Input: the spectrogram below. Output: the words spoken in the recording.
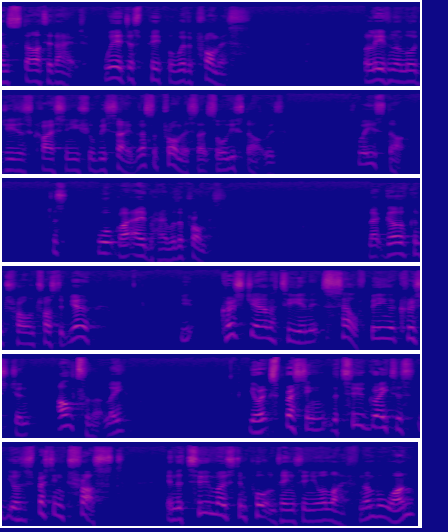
and started out. We're just people with a promise. Believe in the Lord Jesus Christ and you shall be saved. That's a promise. That's all you start with. That's where you start. Just walk like Abraham with a promise. Let go of control and trust Him. You know, you, Christianity in itself, being a Christian, ultimately, you're expressing the two greatest, you're expressing trust in the two most important things in your life. Number one,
